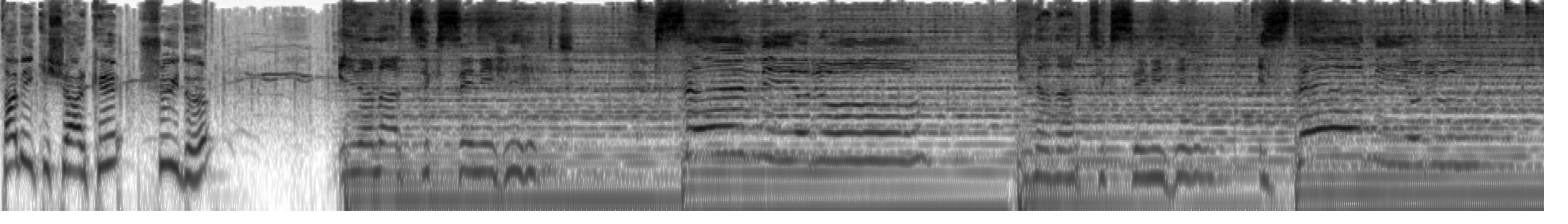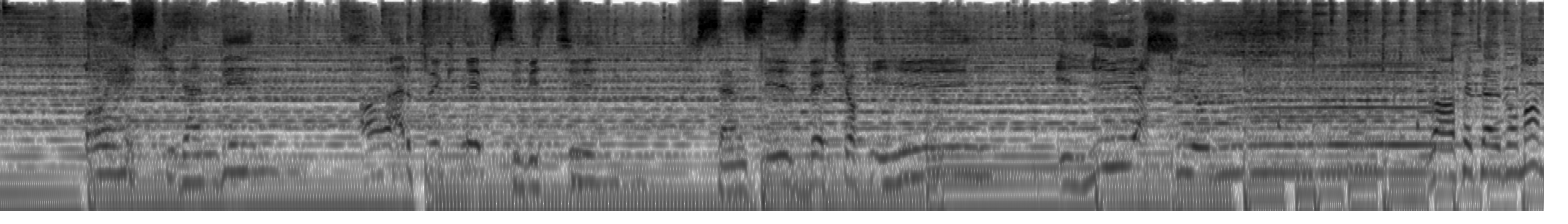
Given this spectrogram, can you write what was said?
tabii ki şarkı şuydu. İnan artık seni hiç sevmiyorum İnan artık seni hiç istemiyorum O eskidendi artık hepsi bitti Sensiz de çok iyi, iyi yaşıyorum Rafet El Roman.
